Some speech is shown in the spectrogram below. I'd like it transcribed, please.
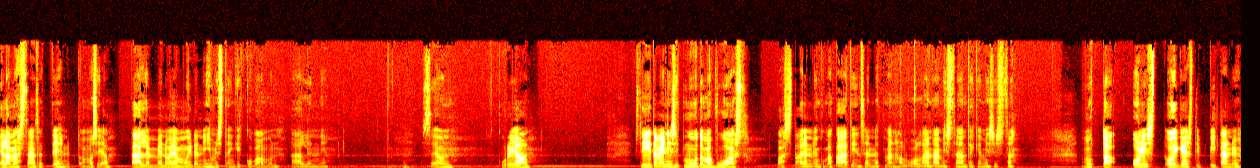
elämässänsä tehnyt tuommoisia päällemenoja muiden ihmistenkin kuvaa mun päälle, niin se on kurjaa. Siitä meni sitten muutama vuosi vasta ennen kuin mä päätin sen, että mä en halua olla enää missään tekemisissä. Mutta olisi oikeasti pitänyt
